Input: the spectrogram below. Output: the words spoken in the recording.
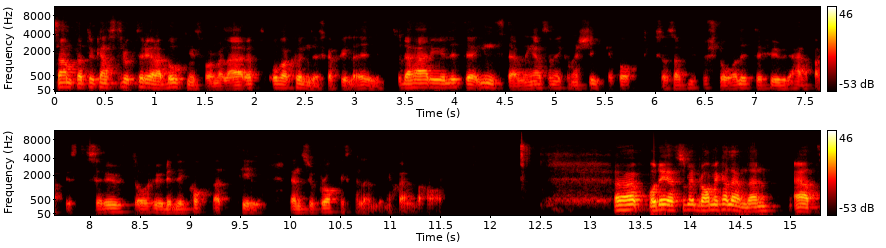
Samt att du kan strukturera bokningsformuläret och vad kunder ska fylla i. Så det här är ju lite inställningar som vi kommer kika på också så att ni förstår lite hur det här faktiskt ser ut och hur det blir kopplat till den SuperOffice-kalender ni själva har. Eh, och det som är bra med kalendern är att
